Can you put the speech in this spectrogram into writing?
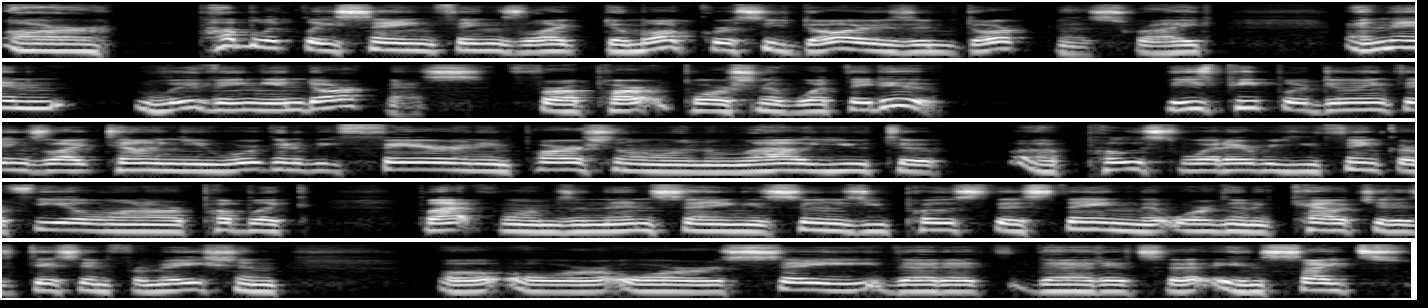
are publicly saying things like democracy dies in darkness, right? And then living in darkness for a part, portion of what they do. These people are doing things like telling you we're going to be fair and impartial and allow you to uh, post whatever you think or feel on our public platforms, and then saying as soon as you post this thing that we're going to couch it as disinformation or or, say that it that it's uh, incites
